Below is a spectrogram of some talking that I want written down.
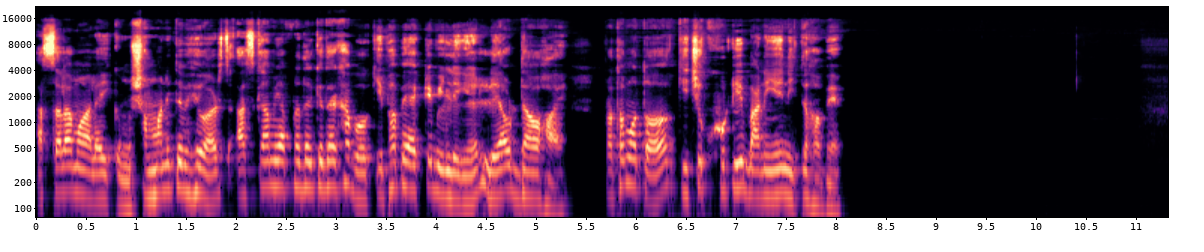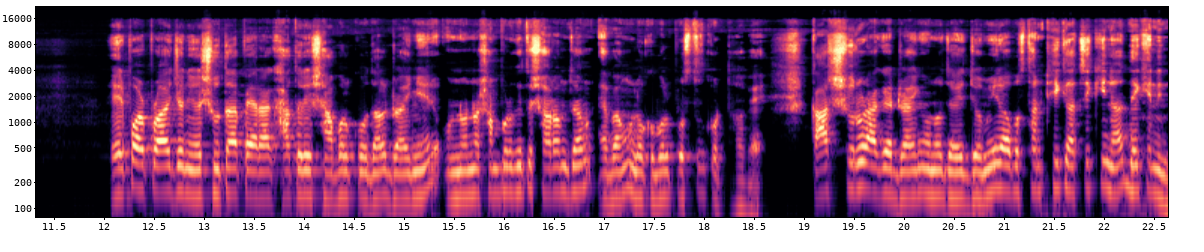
আসসালামু আলাইকুম। সম্মানিত ভিউয়ার্স আজকে আমি আপনাদেরকে দেখাবো কীভাবে একটি বিল্ডিং এর লেআউট দেওয়া হয়। প্রথমত, কিছু খুঁটি বানিয়ে নিতে হবে। এরপর প্রয়োজনীয় সুতা, প্যারা হাতুড়ি শাবল, কোদাল ড্রয়িং এর অন্যান্য সম্পর্কিত সরঞ্জাম এবং লোকবল প্রস্তুত করতে হবে। কাজ শুরুর আগে ড্রয়িং অনুযায়ী জমির অবস্থান ঠিক আছে কিনা দেখে নিন।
